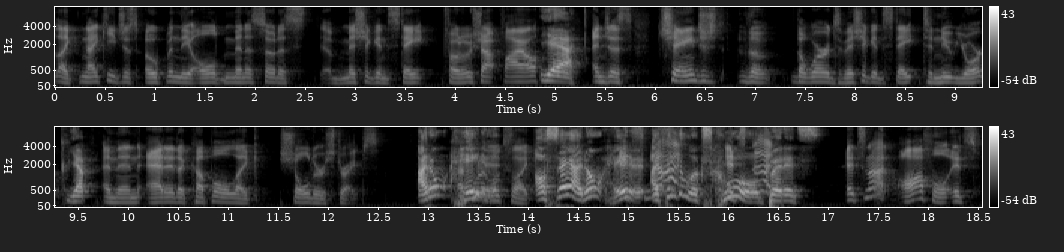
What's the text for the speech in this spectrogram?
like Nike just opened the old Minnesota uh, Michigan State Photoshop file yeah and just changed the the words Michigan State to New York. Yep. And then added a couple like shoulder stripes. I don't That's hate it it. looks like. I'll say I don't hate It's it. I think it looks it's cool, not- but it's It's not awful. It's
